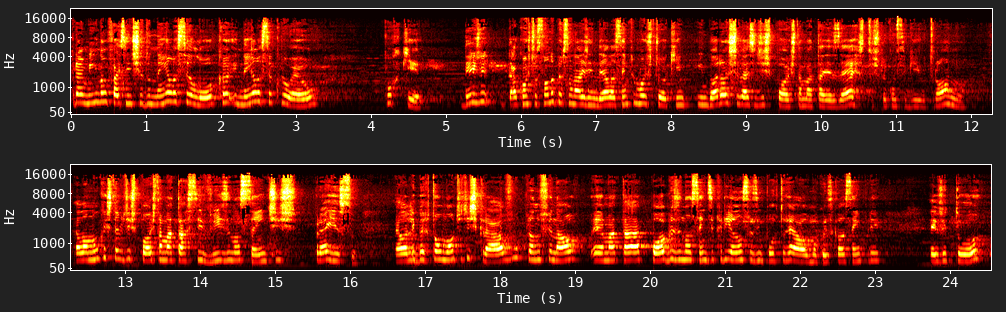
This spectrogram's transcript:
para mim não faz sentido nem ela ser louca e nem ela ser cruel. Por quê? Desde a construção do personagem dela sempre mostrou que, embora ela estivesse disposta a matar exércitos para conseguir o trono, ela nunca esteve disposta a matar civis inocentes para isso. Ela libertou um monte de escravo para no final é, matar pobres, inocentes e crianças em Porto Real, uma coisa que ela sempre evitou.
